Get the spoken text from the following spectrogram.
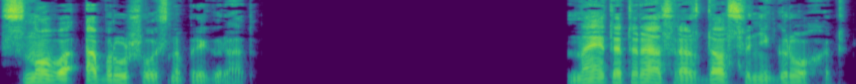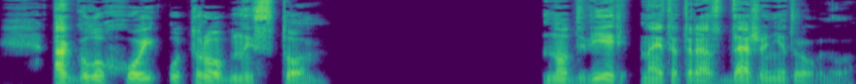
снова обрушилась на преграду. На этот раз раздался не грохот, а глухой утробный стон. Но дверь на этот раз даже не дрогнула.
